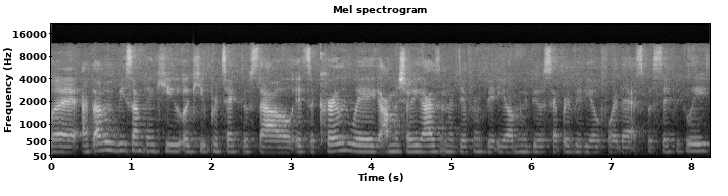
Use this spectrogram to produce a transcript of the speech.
but I thought it would be something cute, a cute protective style. It's a curly wig. I'm gonna show you guys in a different video. I'm gonna do a separate video for that specifically.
